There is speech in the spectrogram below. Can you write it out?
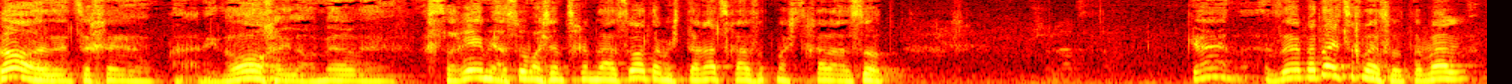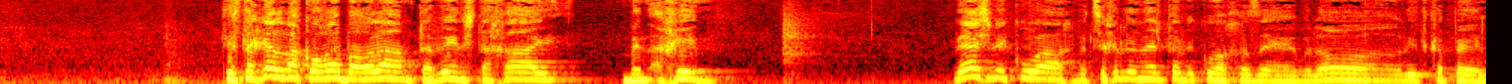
לא, זה צריך, אני לא חלילה אומר, שרים יעשו מה שהם צריכים לעשות, המשטרה צריכה לעשות מה שצריכה לעשות. כן, זה ודאי צריך לעשות, אבל תסתכל מה קורה בעולם, תבין שאתה חי בין אחים. ויש ויכוח, וצריך לנהל את הוויכוח הזה, ולא להתקפל.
